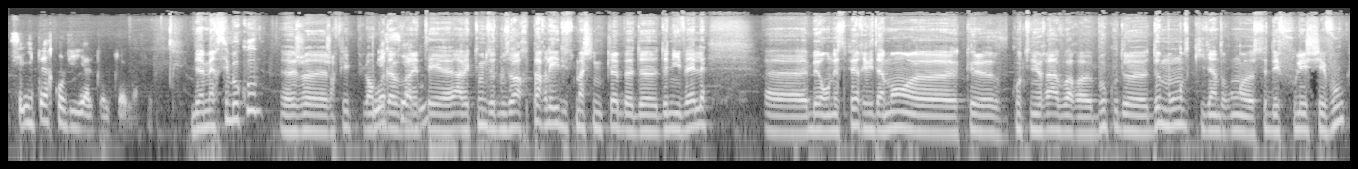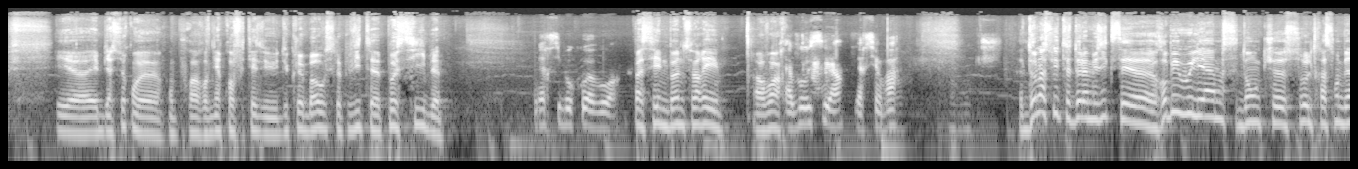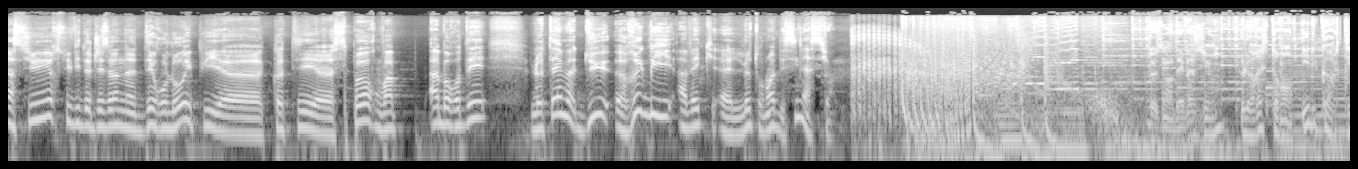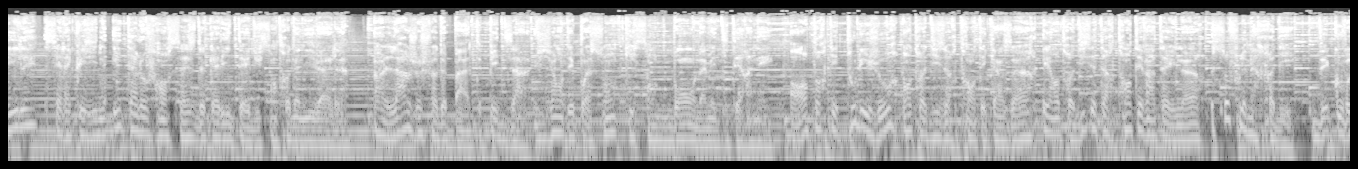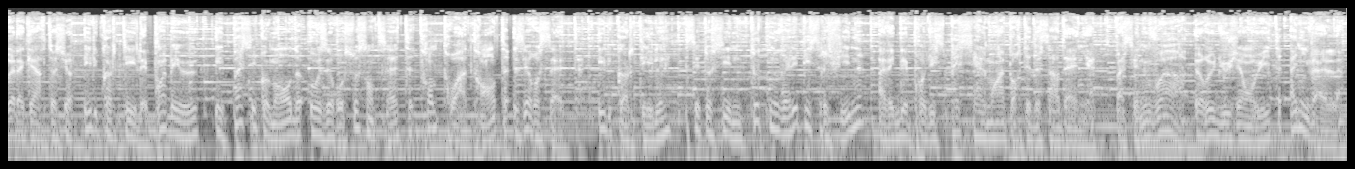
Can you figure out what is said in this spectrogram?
c'est hyper convivial comme club. en fait. Bien, merci beaucoup, euh, Je- Jean-Philippe Lambeau, d'avoir été euh, avec nous, de nous avoir parlé du Smashing Club de, de Nivelles. Euh, ben, on espère évidemment euh, que vous continuerez à avoir beaucoup de, de monde qui viendront se défouler chez vous. Et, et bien sûr qu'on on pourra revenir profiter du, du Clubhouse le plus vite possible. Merci beaucoup à vous. hein. Passez une bonne soirée. Au revoir. À vous aussi. hein. Merci, au revoir. Dans la suite de la musique, c'est euh, Robbie Williams, donc euh, sur Ultrason bien sûr, suivi de Jason Derulo. Et puis euh, côté sport, on va aborder le thème du rugby avec le tournoi Destination. D'évasion Le restaurant Il Cortile, c'est la cuisine italo-française de qualité du centre de Nivelles. Un large choix de pâtes, pizzas, viandes et poissons qui sentent bon la Méditerranée. À emporter tous les jours entre 10h30 et 15h et entre 17h30 et 21h, sauf le mercredi. Découvrez la carte sur ilcortile.be et passez commande au 067 33 30 07. Il Cortile, c'est aussi une toute nouvelle épicerie fine avec des produits spécialement importés de Sardaigne. Passez nous voir, rue du Géant 8 à Nivelles.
